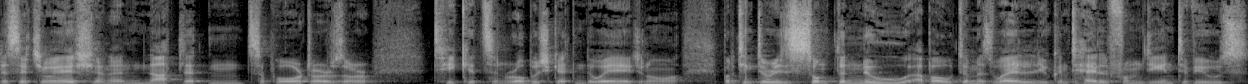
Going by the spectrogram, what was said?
the situation and not letting supporters or tickets and rubbish getting the way, you know. But I think there is something new about them as well. You can tell from the interviews,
